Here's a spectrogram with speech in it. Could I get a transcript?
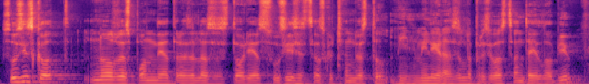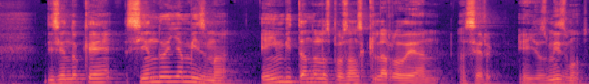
Susie Scott nos responde a través de las historias. Susie, se está escuchando esto, mil, mil gracias, lo aprecio bastante, I love you. Diciendo que siendo ella misma e invitando a las personas que la rodean a ser ellos mismos,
